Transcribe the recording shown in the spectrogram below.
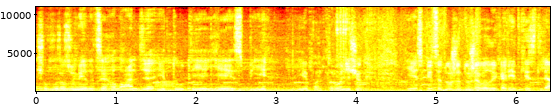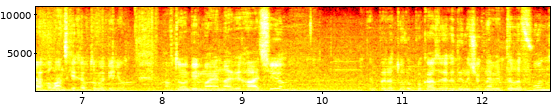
щоб ви розуміли, це Голландія і тут є ESP, є парктронічок. ESP це дуже-дуже велика рідкість для голландських автомобілів. Автомобіль має навігацію, температуру показує годиночок, навіть телефон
